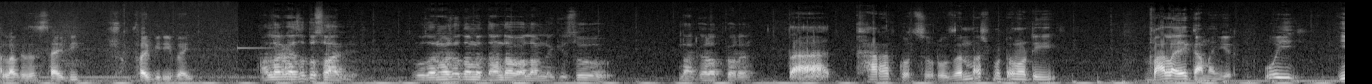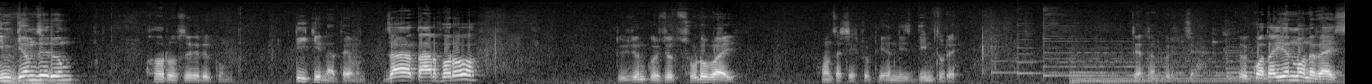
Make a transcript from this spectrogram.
আল্লাহর কাছে চাইবি সব পাইবি রে ভাই আল্লাহর কাছে তো চাইবে। রোজার মাসে তো আমরা দান্দা পালাম না কিছু নাটকারাত করেন। তা খারাপ করছ রোজার মাস মোটামুটি বালায় কামাইয়ের। ওই ইনকাম যেরকম খরচ এরকম। টিকে না তেমন। যা, তারপরও দুজন কইছ, ছোট ভাই, পঞ্চাশ একটু টিয়া নিজ দিন তোরে। টেনশন করিস ইয়ান মনে রাইস।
